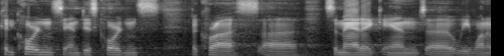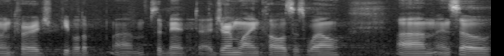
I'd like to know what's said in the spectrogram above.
concordance and discordance across uh, somatic, and uh, we want to encourage people to um, submit uh, germline calls as well. Um, and so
